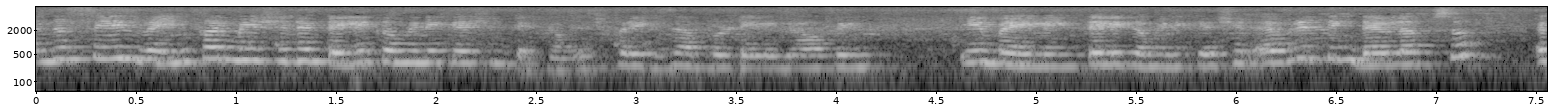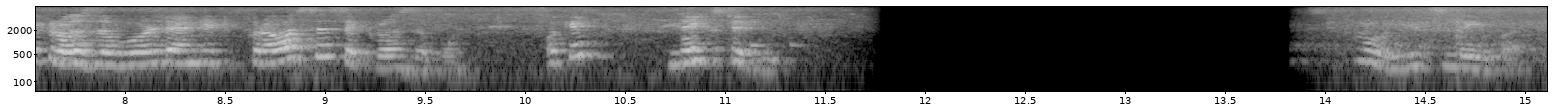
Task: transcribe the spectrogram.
And the same way, information and telecommunication technology, for example, telegraphing, emailing, telecommunication, everything develops uh, across the world and it crosses across the world. Okay. Next thing. flow is labor.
